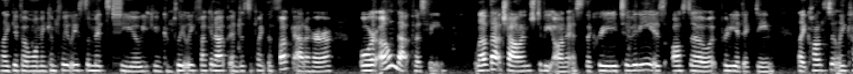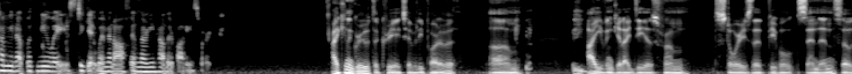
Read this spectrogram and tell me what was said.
like if a woman completely submits to you, you can completely fuck it up and disappoint the fuck out of her or own that pussy. Love that challenge to be honest. The creativity is also pretty addicting, like constantly coming up with new ways to get women off and learning how their bodies work. I can agree with the creativity part of it. Um, I even get ideas from stories that people send in, so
